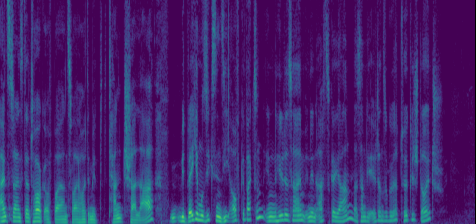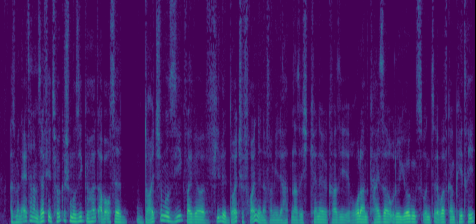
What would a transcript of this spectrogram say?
1 zu 1 der Talk auf Bayern 2 heute mit Tanchala. Mit welcher Musik sind Sie aufgewachsen in Hildesheim in den 80er Jahren? Was haben die Eltern so gehört? Türkisch, Deutsch? Also meine Eltern haben sehr viel türkische Musik gehört, aber auch sehr deutsche Musik, weil wir viele deutsche Freunde in der Familie hatten. Also ich kenne quasi Roland Kaiser, Udo Jürgens und äh, Wolfgang Petri.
